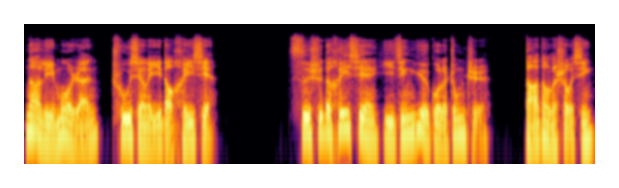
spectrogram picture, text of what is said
那里蓦然出现了一道黑线。此时的黑线已经越过了中指，达到了手心。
